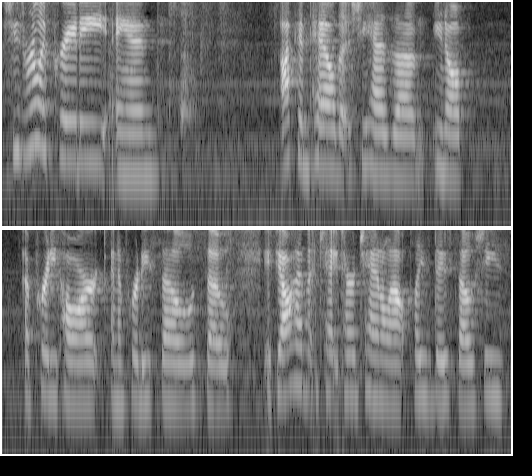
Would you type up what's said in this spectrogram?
she's really pretty and I can tell that she has a, you know, a pretty heart and a pretty soul. So if y'all haven't checked her channel out, please do so. She's,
